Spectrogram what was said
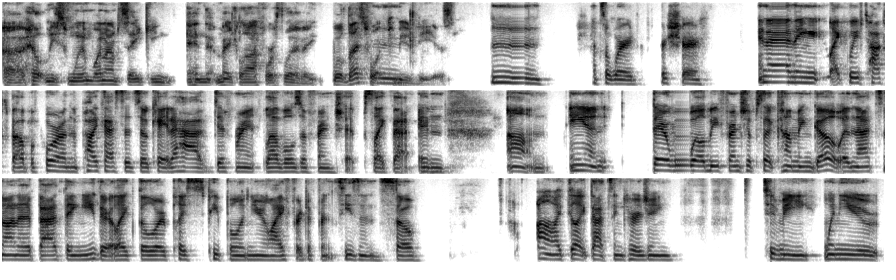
uh, help me swim when I'm sinking and that make life worth living." Well, that's what mm. community is. Mm. That's a word for sure. And I think, like we've talked about before on the podcast, it's okay to have different levels of friendships like that, and um, and there will be friendships that come and go and that's not a bad thing either. Like the lord places people in your life for different seasons. So uh, i feel like that's encouraging to me when you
